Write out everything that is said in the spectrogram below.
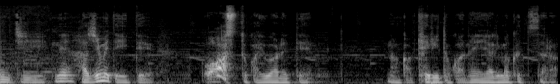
日ね初めていて「おーす!」とか言われてなんか蹴りとかねやりまくってたら。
